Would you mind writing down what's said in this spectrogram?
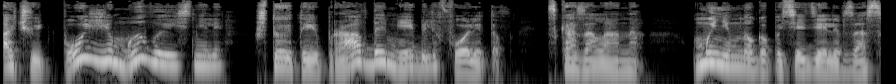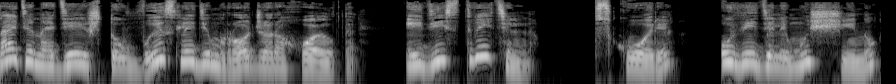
а чуть позже мы выяснили, что это и правда мебель Фолитов, сказала она. Мы немного посидели в засаде, надеясь, что выследим Роджера Хойлта. И действительно, вскоре увидели мужчину,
